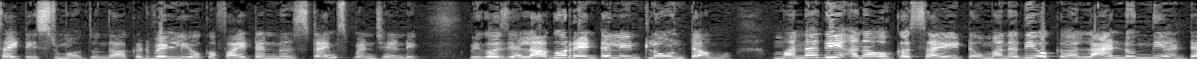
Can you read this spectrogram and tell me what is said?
సైట్ ఇష్టం అవుతుందో అక్కడ వెళ్ళి ఒక five ten minutes time spend చేయండి. బికాజ్ ఎలాగో రెంటల్ ఇంట్లో ఉంటాము. మనది అన్న ఒక సైట్ మనది ఒక ల్యాండ్ ఉంది అంటే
